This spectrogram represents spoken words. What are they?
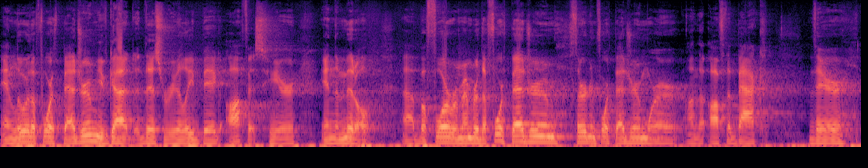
In lieu of the fourth bedroom, you've got this really big office here in the middle. Uh, before, remember the fourth bedroom, third and fourth bedroom were on the off the back there.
